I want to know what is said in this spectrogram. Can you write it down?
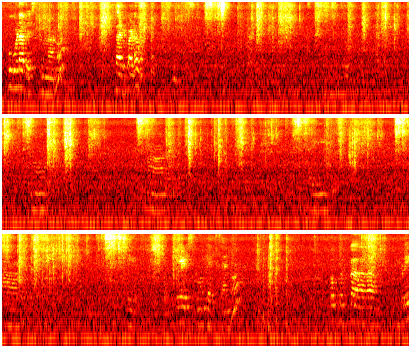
ఉప్పు కూడా వేస్తున్నాను సరిపడా ఉప్పు ఆ, ఐదు ఆరు, ఏడు. ఏడు స్పూన్లు వేసాను ఒక్కొక్క ఇప్పుడే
